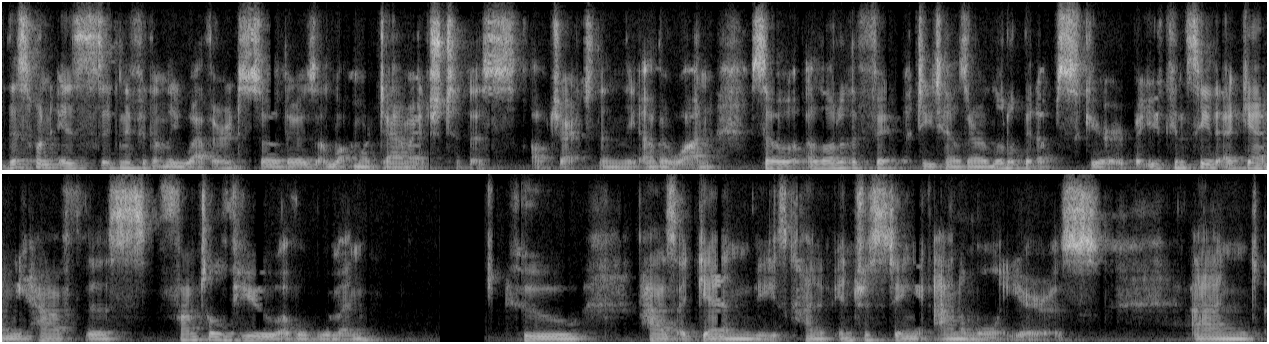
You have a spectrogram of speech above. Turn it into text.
this one is significantly weathered, so there's a lot more damage to this object than the other one. So a lot of the details are a little bit obscured, but you can see that again, we have this frontal view of a woman who has again these kind of interesting animal ears. And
